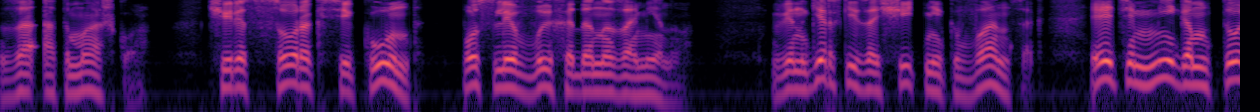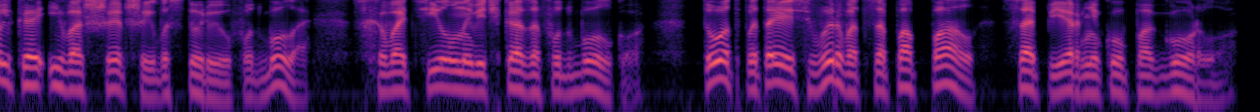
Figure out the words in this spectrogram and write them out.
За отмашку через 40 секунд после выхода на замену. Венгерский защитник Ванцак, этим мигом только и вошедший в историю футбола, схватил новичка за футболку. Тот, пытаясь вырваться, попал сопернику по горлу.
